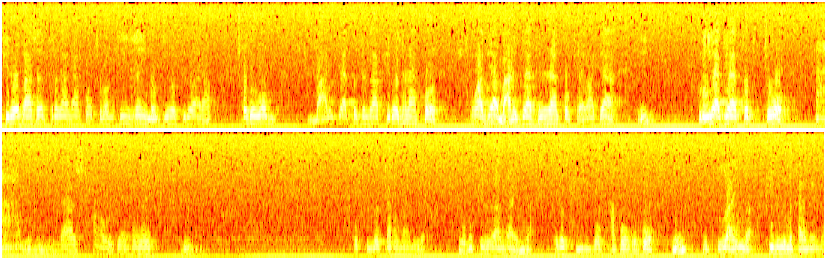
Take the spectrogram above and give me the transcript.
비로 가서 들어가 놨고 저몸뚱이에서 이몸뚱이로 비로 하나 소되고 말이 돼야 또 들어가 비로 서 놨고 소가 돼야 말이 돼야 비로 놨고 개가 돼야 이? 우리가 돼야 또 저거 맨날 사오대성을 또 불렀다고 말이야. 그것도 비로난 거 아닌가? 그것도 빌고 가고 오고 응? 그거 아닌가? 비는 못하는 건가?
